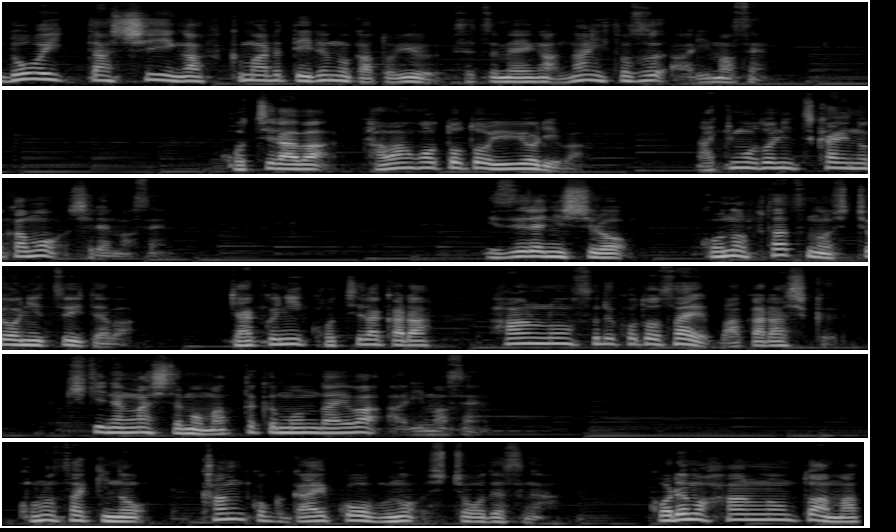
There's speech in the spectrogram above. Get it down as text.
どういった C が含まれているのかという説明が何一つありません。こちらはたわごとというよりは、泣き言に近いのかもしれません。いずれにしろ、この二つの主張については、逆にこちらから反論することさえ馬鹿らしく、聞き流しても全く問題はありません。この先の韓国外交部の主張ですが、これも反論とは全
